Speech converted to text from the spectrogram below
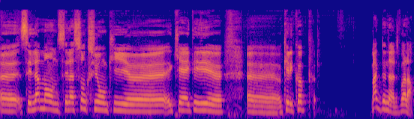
Euh, c'est l'amende, c'est la sanction qui, euh, a été euh, euh, auquel écope McDonald's, voilà.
